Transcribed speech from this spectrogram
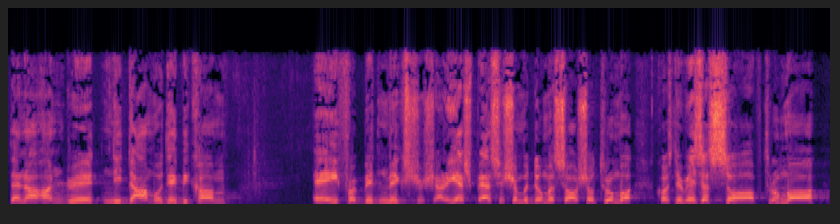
than a hundred nidamu they become a forbidden mixture. Shariyesh be'eser shemaduma saw shal truma because there is a saw of truma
